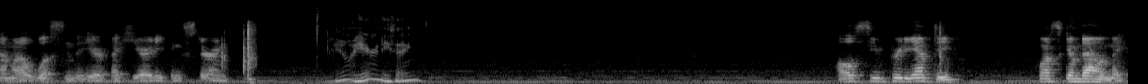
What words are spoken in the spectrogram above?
I'm gonna listen to hear if I hear anything stirring. You don't hear anything. All seem pretty empty. Who wants to come down with me?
